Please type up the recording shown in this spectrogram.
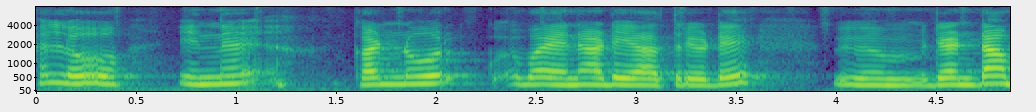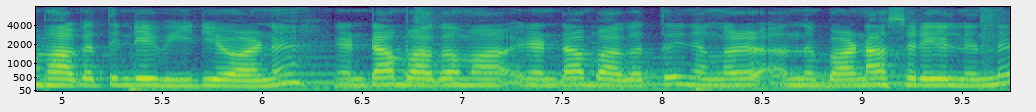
ഹലോ ഇന്ന് കണ്ണൂർ വയനാട് യാത്രയുടെ രണ്ടാം ഭാഗത്തിന്റെ വീഡിയോ ആണ്. രണ്ടാം ഭാഗമാ രണ്ടാം ഭാഗത്ത് ഞങ്ങൾ അന്ന് ബാണാസുരയിൽ നിന്ന്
